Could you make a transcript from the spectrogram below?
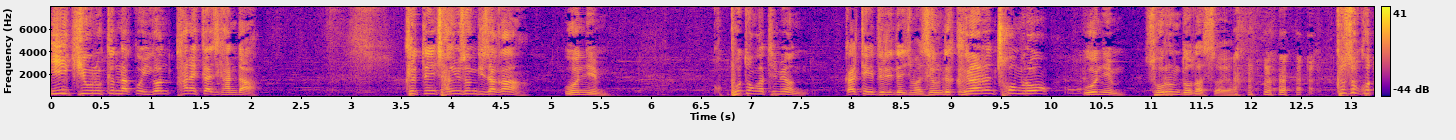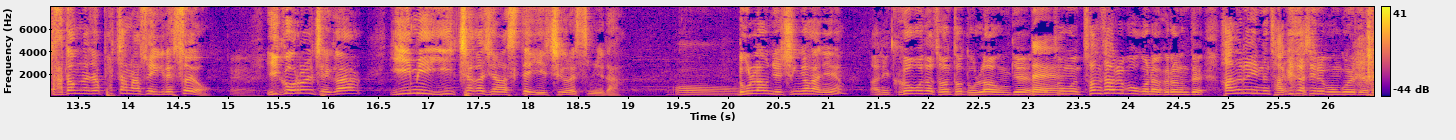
이 기운은 끝났고 이건 탄핵까지 간다. 그랬더니 장윤성 기자가 의원님 보통 같으면 깔때기 들이대지 마세요. 그런데 그날은 처음으로 의원님 소름 돋았어요. 그래서 그 다다음날 제가 바짝 나서 얘기를 했어요. 이거를 제가 이미 2차가 지났을 때 예측을 했습니다. 어. 놀라운 예측력 아니에요? 아니 그거보다 저는 더 놀라운 게 네. 보통은 천사를 보거나 그러는데 하늘에 있는 자기 자신을 본 거에 대해서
